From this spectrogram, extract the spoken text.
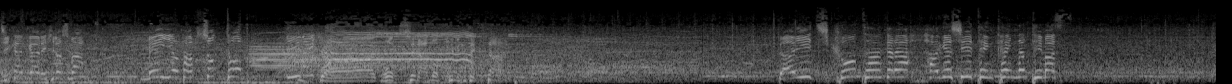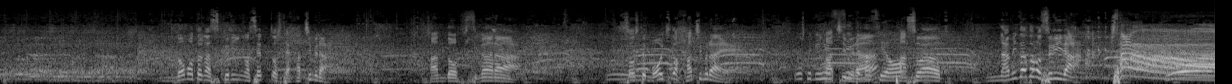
時間がある広島。メイヨタフショット。射抜いたこちらも決めてきた。第1クォーターから激しい展開になっています。野本がスクリーンをセットして八村。ハンドオフ菅原。そしてもう一度八村へ。八村パスアウト涙とのスリーだ。きた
